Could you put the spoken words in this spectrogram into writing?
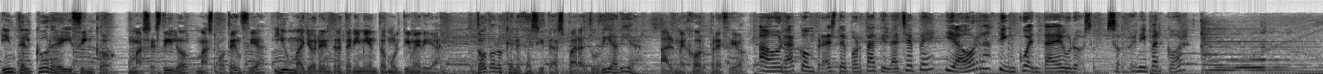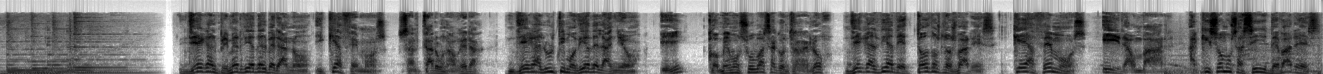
Intel Core i5, más estilo, más potencia y un mayor entretenimiento multimedia. Todo lo que necesitas para tu día a día al mejor precio. Ahora compra este portátil HP y ahorra 50 euros. Solo en Hipercor. Llega el primer día del verano. ¿Y qué hacemos? Saltar una hoguera. Llega el último día del año. ¿Y? Comemos uvas a contrarreloj. Llega el día de todos los bares. ¿Qué hacemos? Ir a un bar. Aquí somos así, de bares.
